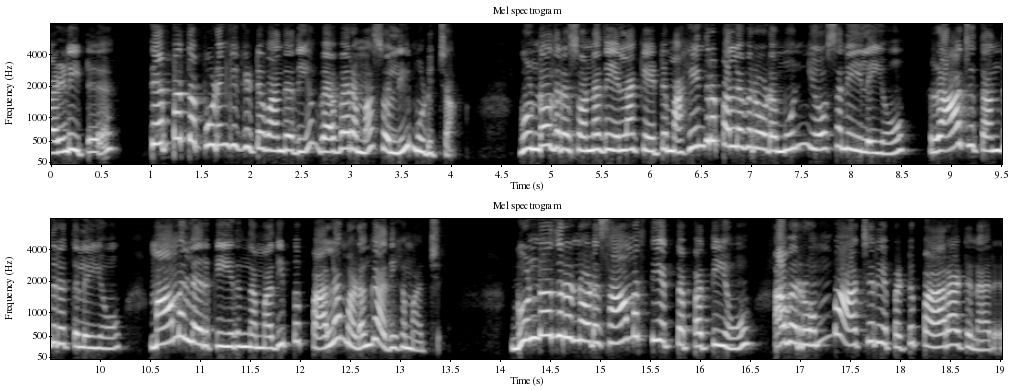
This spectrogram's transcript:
தள்ளிட்டு தெப்பத்தை புடுங்கிக்கிட்டு வந்ததையும் விவரமா சொல்லி முடிச்சான். குண்டோதர சொன்னதையெல்லாம் கேட்டு மகேந்திர பல்லவரோட முன் யோசனையிலையும் ராஜ தந்திரத்திலையும் மாமல்லருக்கு இருந்த மதிப்பு பல மடங்கு அதிகமாச்சு. குண்டோதரனோட சாமர்த்தியத்தை பத்தியும் அவர் ரொம்ப ஆச்சரியப்பட்டு பாராட்டினாரு.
